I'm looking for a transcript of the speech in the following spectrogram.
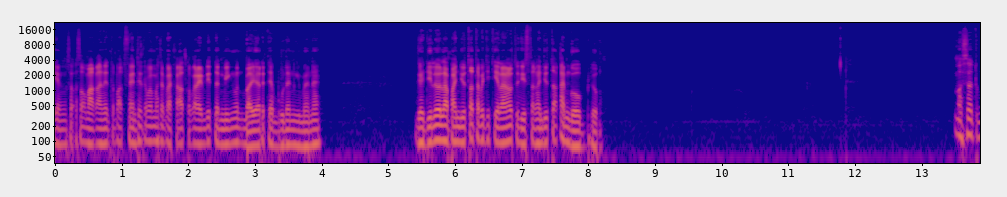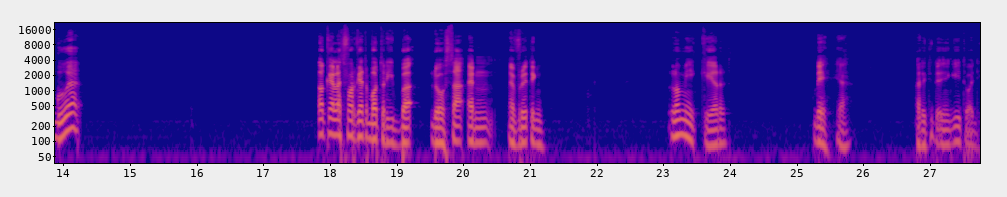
yang sok-sok makan di tempat fancy tapi masih pakai kartu kredit dan bingung bayar tiap bulan gimana. Gaji lo 8 juta tapi cicilan lo tujuh setengah juta kan goblok. Maksud gue Oke, okay, let's forget about riba, dosa, and everything. Lo mikir deh ya, ada tidaknya gitu aja.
